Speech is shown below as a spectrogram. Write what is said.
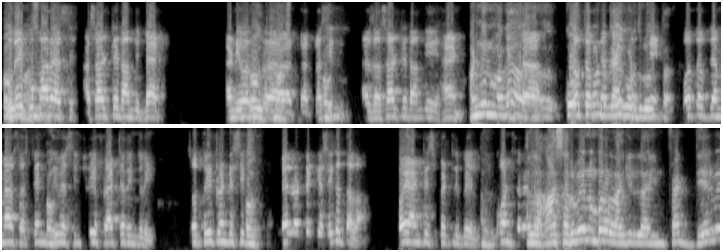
Uday Kumar assaulted on the back and your ಹೌದು, master. Cousin has assaulted on the hand ಅಣ್ಣನ ಮಗ And, uh, ಕೋಲ್ ತಗೊಂಡು ಕೈ ಹೊಡೆದ್ರು ಅಂತ. Both of them have injury ಹೌದು. grievous injury, fracture injury. So three twenty six ಹೌದು. ಮೇಲ್ನೋಟಕ್ಕೆ ಸಿಗುತ್ತಲ್ಲ? ಬೈ ಆಂಟಿಸಿಪೇಟರಿ ಬೇಲ್ ಹೌದು. ಅಲ್ಲ ಆ ಸರ್ವೆ ನಂಬರ್ ಅಲ್ಲಿ ಆಗಿಲ್ಲ. In fact there way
